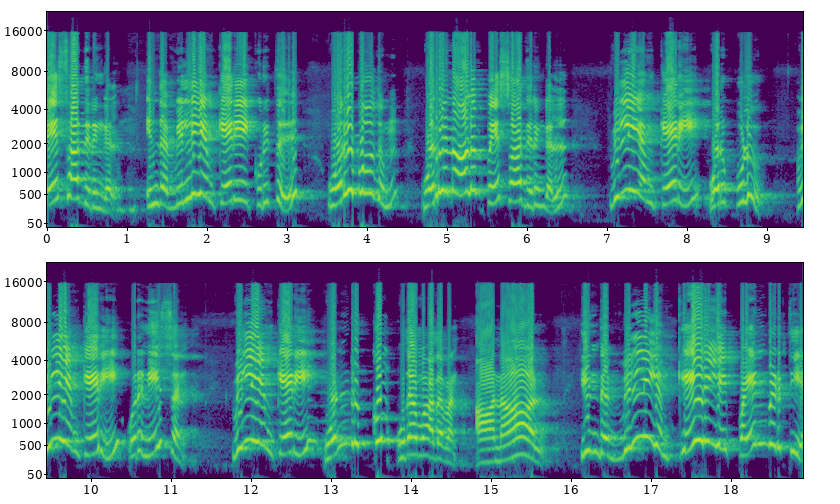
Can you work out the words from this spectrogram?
பேசாதிருங்கள். இந்த வில்லியம் கேரியை குறித்து ஒருபோதும் ஒரு நாளும் பேசாதிருங்கள். வில்லியம் கேரி ஒரு புழு. வில்லியம் கேரி ஒரு நீசன். வில்லியம் கேரி ஒன்றுக்கும் உதவாதவன். ஆனால் இந்த வில்லியம் கேரியை பயன்படுத்திய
